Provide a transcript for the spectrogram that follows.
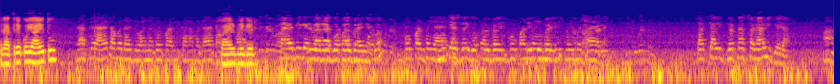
રાત્રે કોઈ આવ્યું તું? રાત્રે આયા હતા બધા જોવા નગરપાલિકાના બધા ફાયર બ્રિગેડ? ફાયર બ્રિગેડ વાળા ગોપાલભાઈ ને ગોપાલભાઈ આયા. મુકેશભાઈ ગોપાલભાઈ ગોપાલભાઈ બધા તાત્કાલિક ઘટના સ્થળે આવી ગયા હતા.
